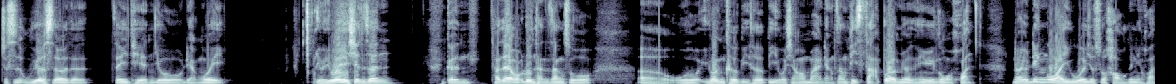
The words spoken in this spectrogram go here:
就是五月二十二的这一天，有两位，有一位先生跟他在论坛上说：“呃，我一万颗比特币，我想要买两张披萨，不知道有没有人愿意跟我换？”然后有另外一位就说：“好，我跟你换。”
